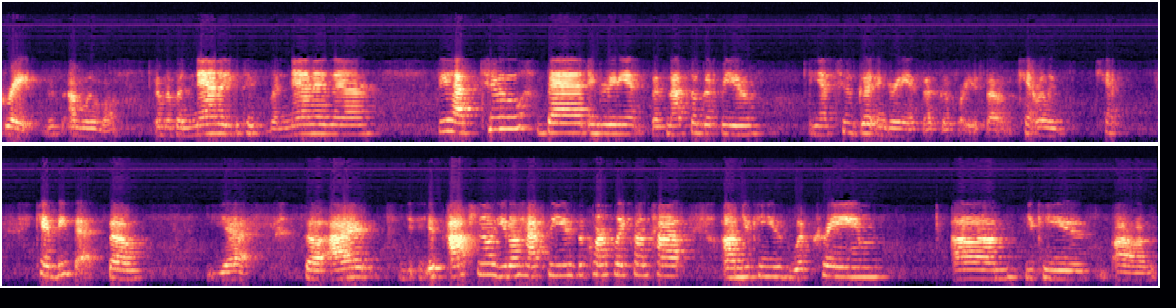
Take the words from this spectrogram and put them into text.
great. It's unbelievable. And the banana, you can taste the banana in there. So you have two bad ingredients that's not so good for you. You have two good ingredients that's good for you. So can't really can't can't beat that. So yes. So I it's optional. You don't have to use the cornflakes on top. Um, you can use whipped cream. Um, you can use um,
